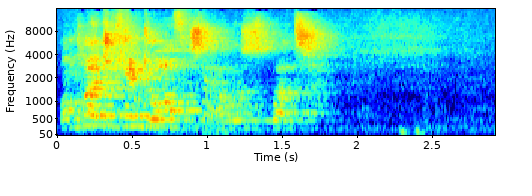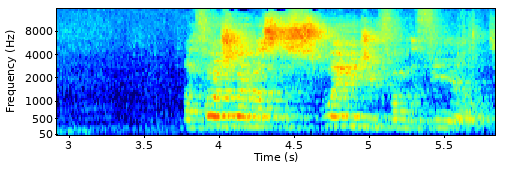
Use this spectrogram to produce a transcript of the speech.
Well, I'm glad you came to office hours, but unfortunately I must dissuade you from the field.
